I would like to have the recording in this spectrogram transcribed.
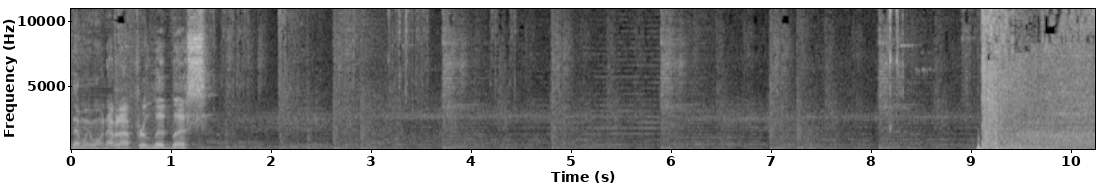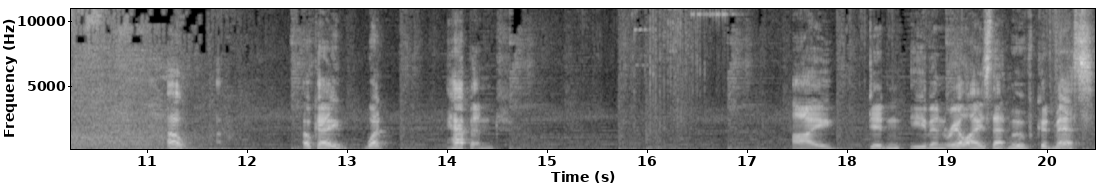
Then we won't have enough for lidless. Oh. Okay, what happened? I didn't even realize that move could miss.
